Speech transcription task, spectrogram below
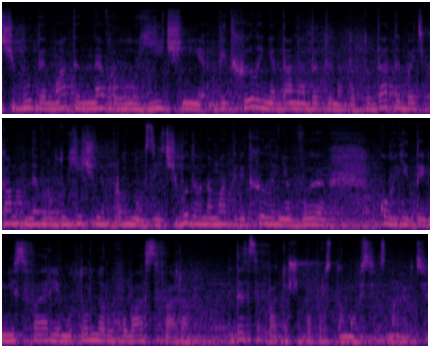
чи буде мати неврологічні відхилення дана дитина, тобто дати батькам неврологічний прогноз, і чи буде вона мати відхилення в когнітивній сфері, моторно-рухова сфера. ДЦП, то що по-простому всі знають.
